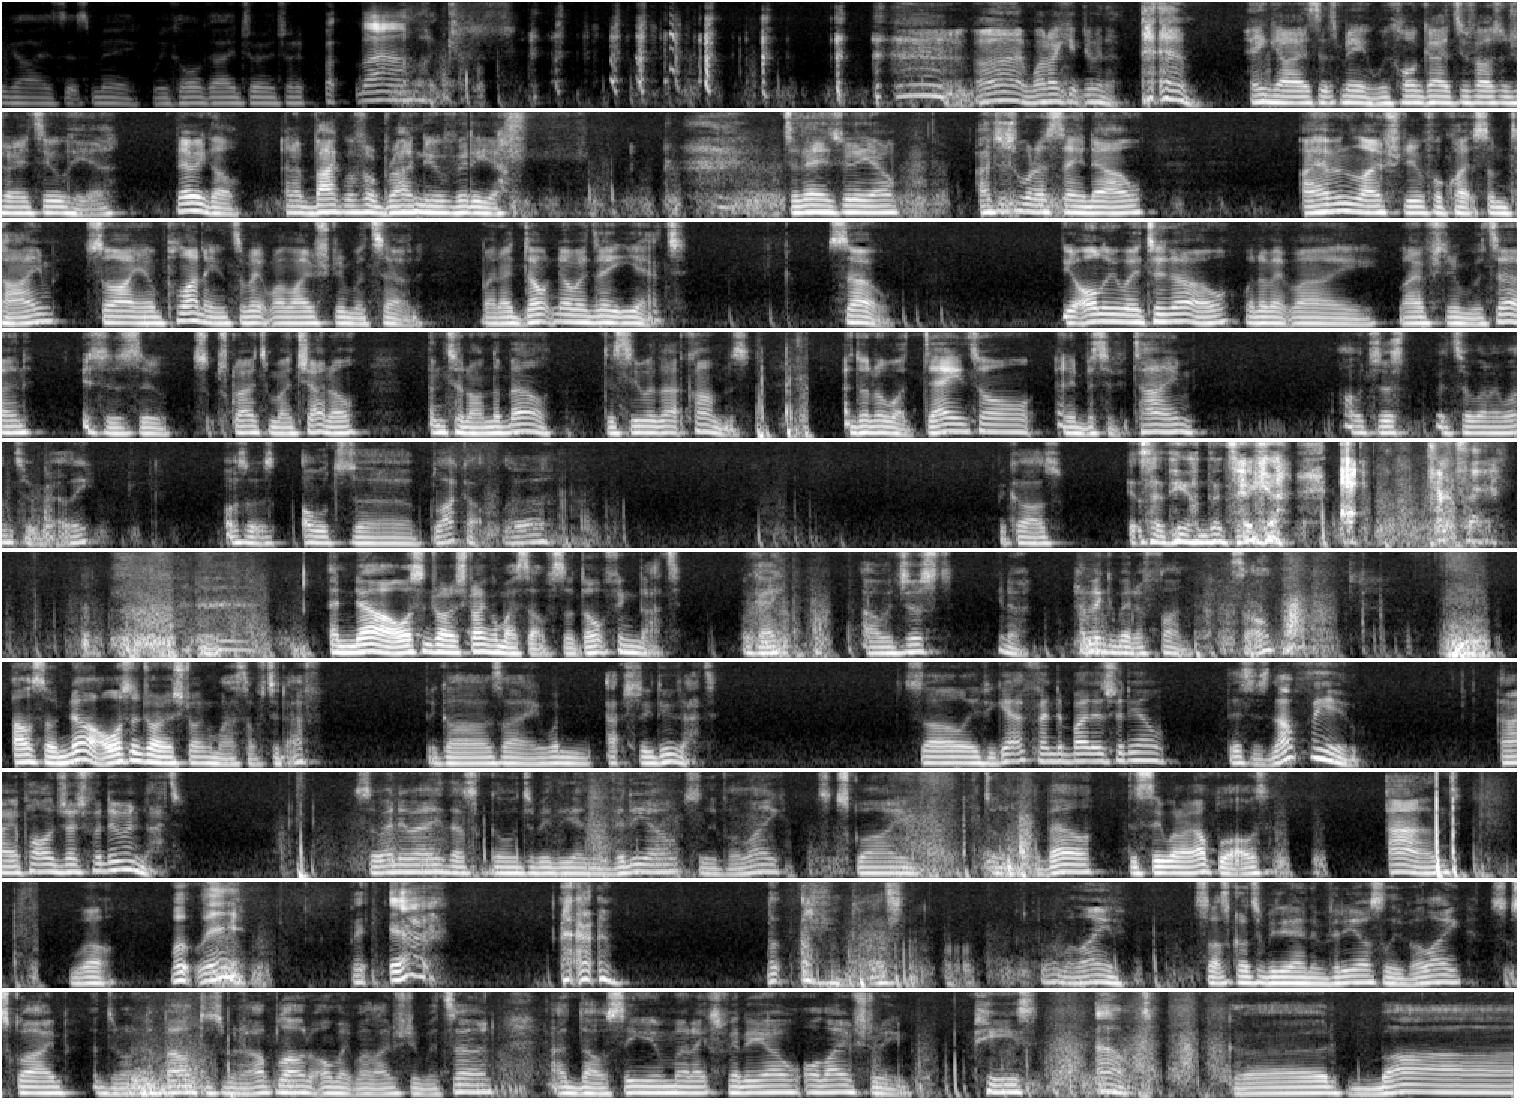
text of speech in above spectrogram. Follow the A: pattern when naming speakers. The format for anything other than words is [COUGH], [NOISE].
A: Hey guys, it's me. Record Guy 2020. Ah, my God. [LAUGHS] Alright, why do I keep doing that? [CLEARS THROAT] hey guys, it's me. Record Guy 2022 here. There we go. And I'm back with a brand new video. [LAUGHS] Today's video, I just want to say now, I haven't live streamed for quite some time, so I am planning to make my live stream return, but I don't know a date yet. So, the only way to know when I make my live stream return is to subscribe to my channel and turn on the bell to see when that comes. I don't know what date or any specific time. I'll just return when I want to, really. Also, it's old uh, blackout there. Because it's like The Undertaker. [LAUGHS] and no, I wasn't trying to strangle myself, so don't think that. Okay? I was just you know, having a bit of fun. That's all. Also, no, I wasn't trying to strangle myself to death because I wouldn't actually do that. So if you get offended by this video, this is not for you. And I apologize for doing that. So anyway, that's going to be the end of the video. So leave a like, subscribe, turn on the bell to see when I upload. And, well, well, there. But, yeah. [COUGHS] oh my god. What am lying? So that's going to be the end of the video, so leave a like, subscribe, and turn on the bell to when I upload or make my live stream return. And I'll see you in my next video or live stream. Peace out. Goodbye.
